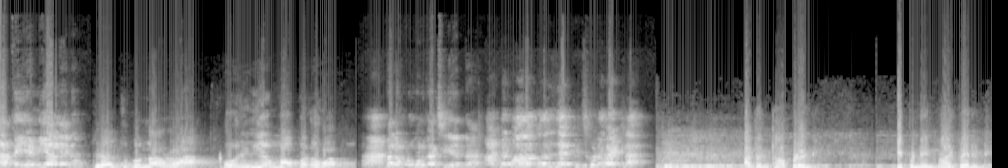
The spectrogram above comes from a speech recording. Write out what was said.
అత్త ఏమి ఇవ్వాలి నేను? రా. ఓ నీ అమ్మ పడవ? ఆ? మళ్ళీ అప్పుడు కొనకొచ్చి అన్న అంటే మళ్ళీ ఒకరోజు తెప్పించుకున్నావు ఎట్లా? అదంతా అప్పుడండి. ఇప్పుడు నేను మారిపోయానండి.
